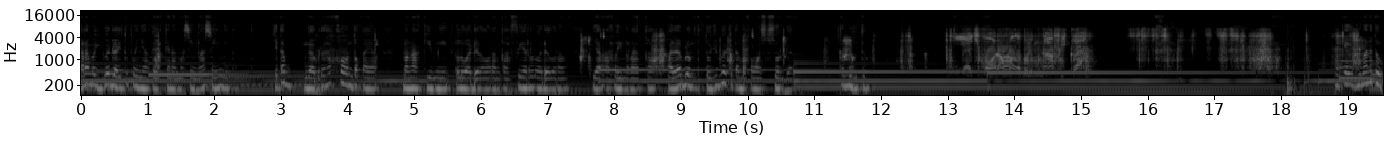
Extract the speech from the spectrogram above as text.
Karena bagi gue adalah itu punya keyakinan masing-masing gitu kita nggak berhak kok untuk kayak menghakimi lu adalah orang kafir lu ada orang yang ahli neraka. Padahal belum tentu juga kita bakal masuk surga. Kan begitu. Iya semua orang mah nggak boleh munafik lah. Oke gimana tuh?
